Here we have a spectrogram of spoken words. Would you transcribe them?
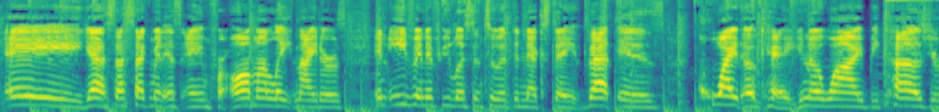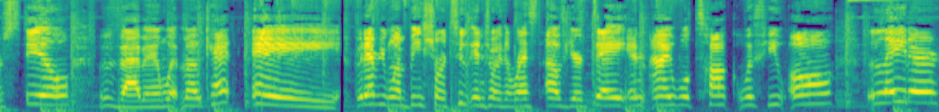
Hey, yes, that segment is aimed for all my late nighters. And even if you listen to it the next day, that is quite okay. You know why? Because you're still vibing with Moket. Hey, but everyone, be sure to enjoy the rest of your day, and I will talk with you all later.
